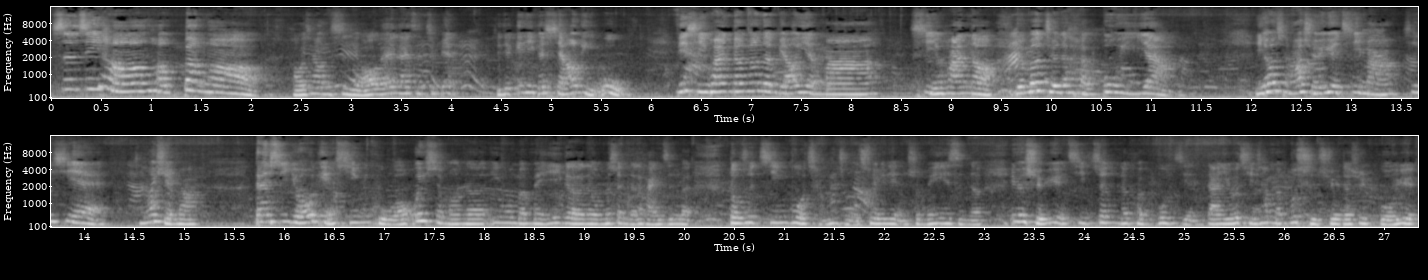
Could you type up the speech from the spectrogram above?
四季红，好棒哦，好像是哦。来，来，这边，姐姐给你一个小礼物。你喜欢刚刚的表演吗？喜欢哦。有没有觉得很不一样？以后想要学乐器吗？谢谢，想要学吗？但是有点辛苦哦。为什么呢？因为我们每一个我们省的孩子们都是经过长久的淬炼。什么意思呢？因为学乐器真的很不简单，尤其他们不只学的是国乐、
